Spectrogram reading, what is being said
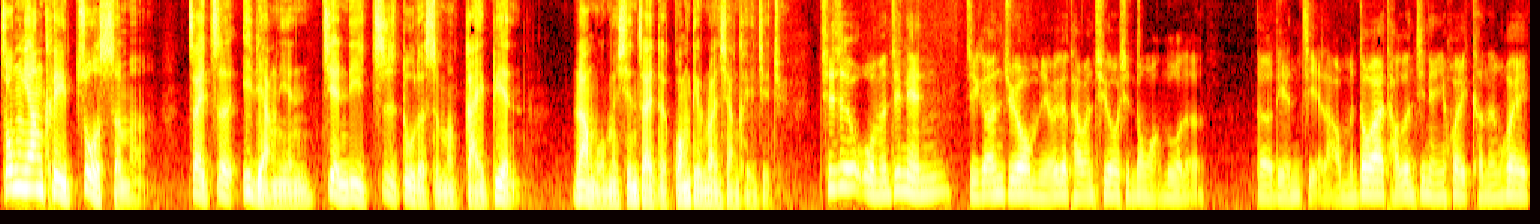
中央可以做什么，在这一两年建立制度的什么改变，让我们现在的光电乱象可以解决。其实我们今年几个 NGO，我们有一个台湾气候行动网络的的连结啦，我们都在讨论今年会可能会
